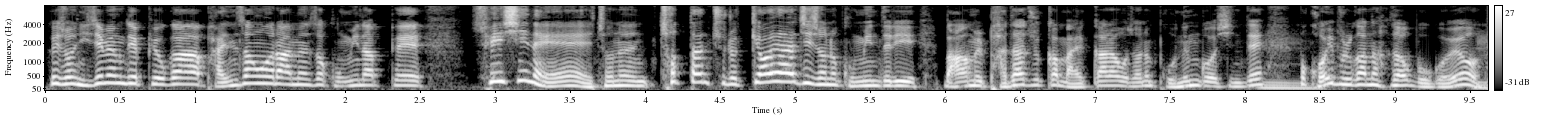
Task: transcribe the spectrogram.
그래서 저는 이재명 대표가 반성을 하면서 국민 앞에 쇄신에 저는 첫 단추를 껴야지 저는 국민들이 마음을 받아줄까 말까라고 저는 보는 것인데 음. 뭐 거의 불가능하다고 보고요. 음.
